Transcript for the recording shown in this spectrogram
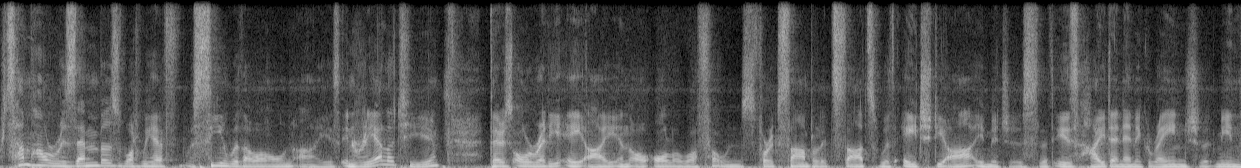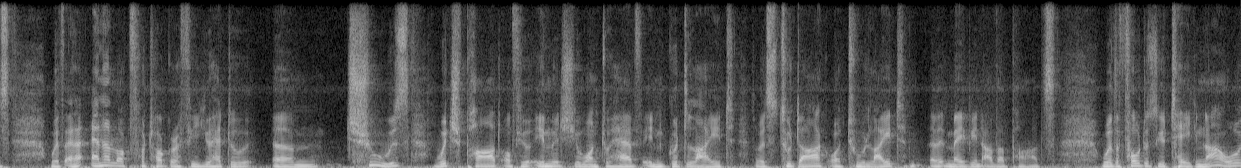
somehow resembles what we have seen with our own eyes. In reality, there's already AI in all, all our phones. For example, it starts with HDR images, that is high dynamic range. That means with an analog photography, you had to um, choose which part of your image you want to have in good light. So it's too dark or too light, uh, maybe in other parts. With the photos you take now,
